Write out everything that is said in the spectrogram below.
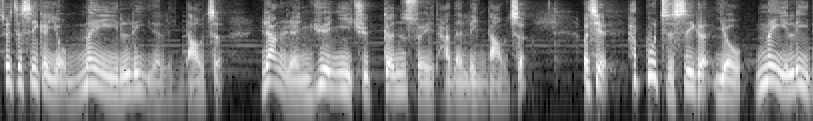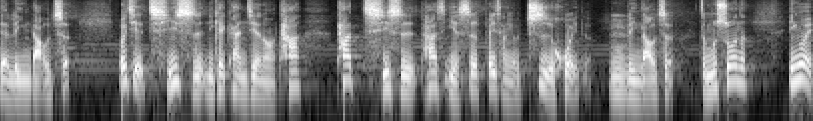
所以这是一个有魅力的领导者，让人愿意去跟随他的领导者。而且他不只是一个有魅力的领导者，而且其实你可以看见哦，他他其实他也是非常有智慧的领导者。嗯、怎么说呢？因为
